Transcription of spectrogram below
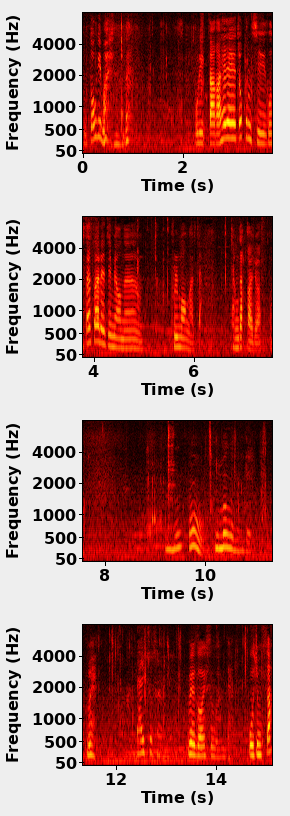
떡이 맛있는데? 우리 이따가 해 조금 지고 쌀쌀해지면은 불멍하자. 장작 가져왔어. 응? 응. 비 먹으면 안 돼. 왜? 나 있어서 안 돼. 왜너 있으면 안 돼? 오줌 싸?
